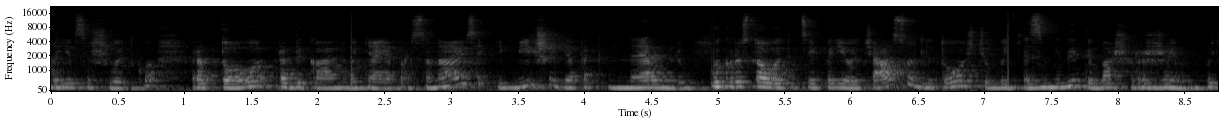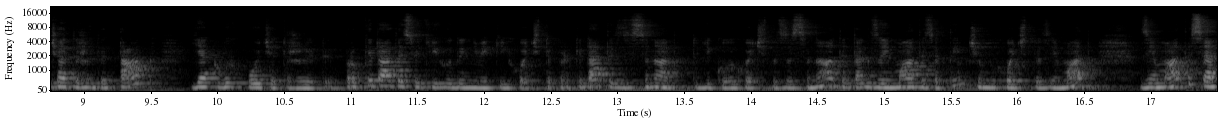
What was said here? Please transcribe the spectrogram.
Дає все швидко, раптово, радикально. Дня я просинаюся, і більше я так не роблю. Використовуйте цей період часу для того, щоб змінити ваш режим, почати жити так, як ви хочете жити, прокидатися у тій годині, в якій хочете, прокидатися, засинати тоді, коли хочете засинати, так займатися тим, чим ви хочете займати, займатися,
